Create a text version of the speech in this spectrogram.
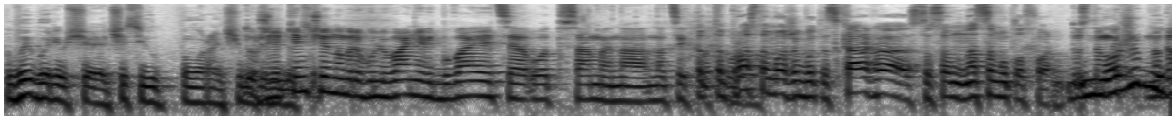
виборів ще часів помаранчевої Тож яким чином регулювання відбувається от саме на, на цих Тобто платформах? просто може бути скарга стосовно на саму платформу. До Може бути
